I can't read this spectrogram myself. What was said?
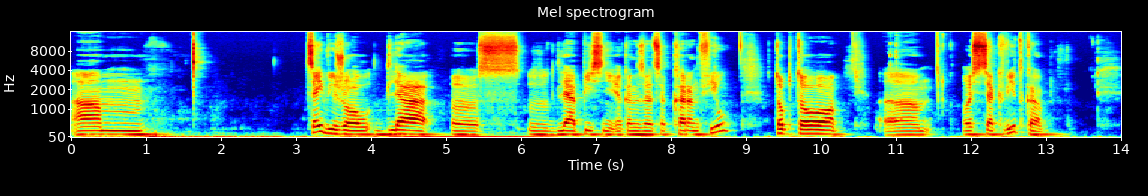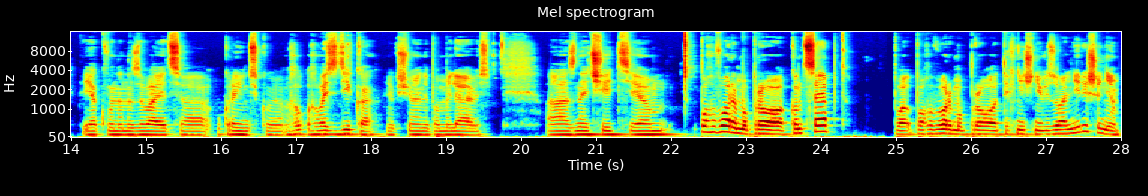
Ам, Цей віжуал для, е, е, для пісні, яка називається Current Feel. Тобто е, ось ця квітка, як вона називається українською, гвоздіка, якщо я не помиляюсь. Значить, ем, поговоримо про концепт, поговоримо про технічні візуальні рішення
